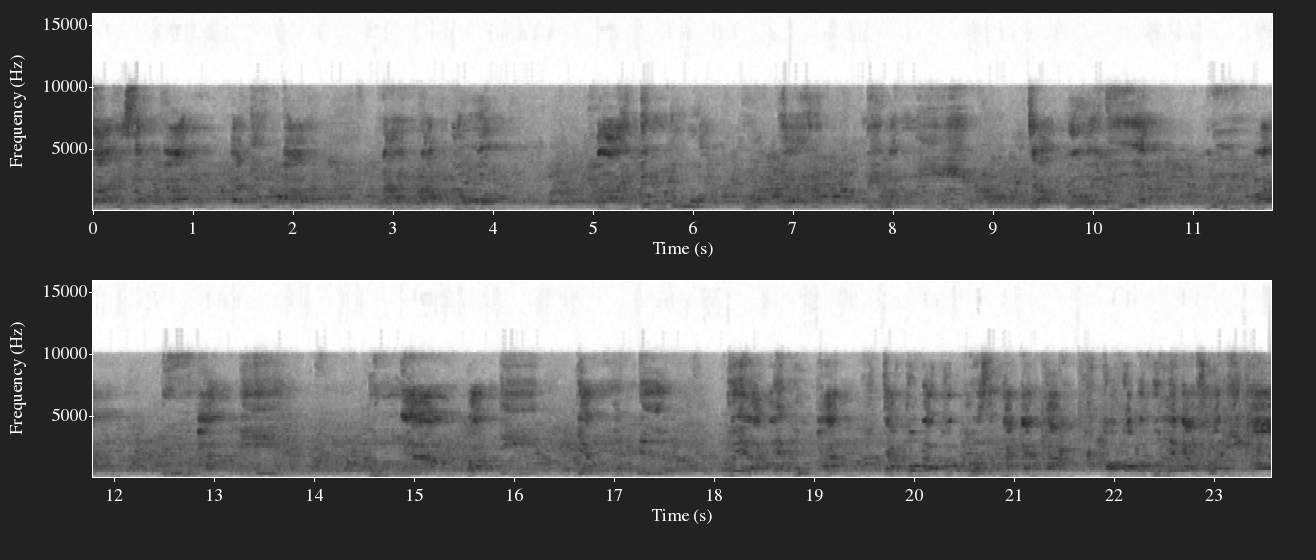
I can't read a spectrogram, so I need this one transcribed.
สายสัมพันธ์อดีตผ่านนานนับร่วมกลายเป็นบ่วงห่วงใยในวันนี้ จากร้อยเดือนหนึ่งวันหรือพันปี คุณงามความดียังเหมือนเดิม ด้วยรักและผูกพันจากทุก สวัสดีค่ะ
